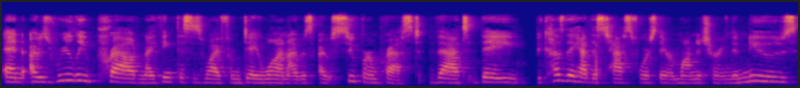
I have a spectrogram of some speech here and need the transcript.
And I was really proud, and I think this is why from day one I was I was super impressed that they because they had this task force, they were monitoring the news,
